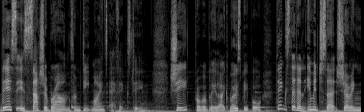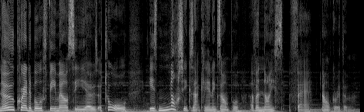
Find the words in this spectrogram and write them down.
This is Sasha Brown from DeepMind's ethics team. She, probably like most people, thinks that an image search showing no credible female CEOs at all is not exactly an example of a nice, fair algorithm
